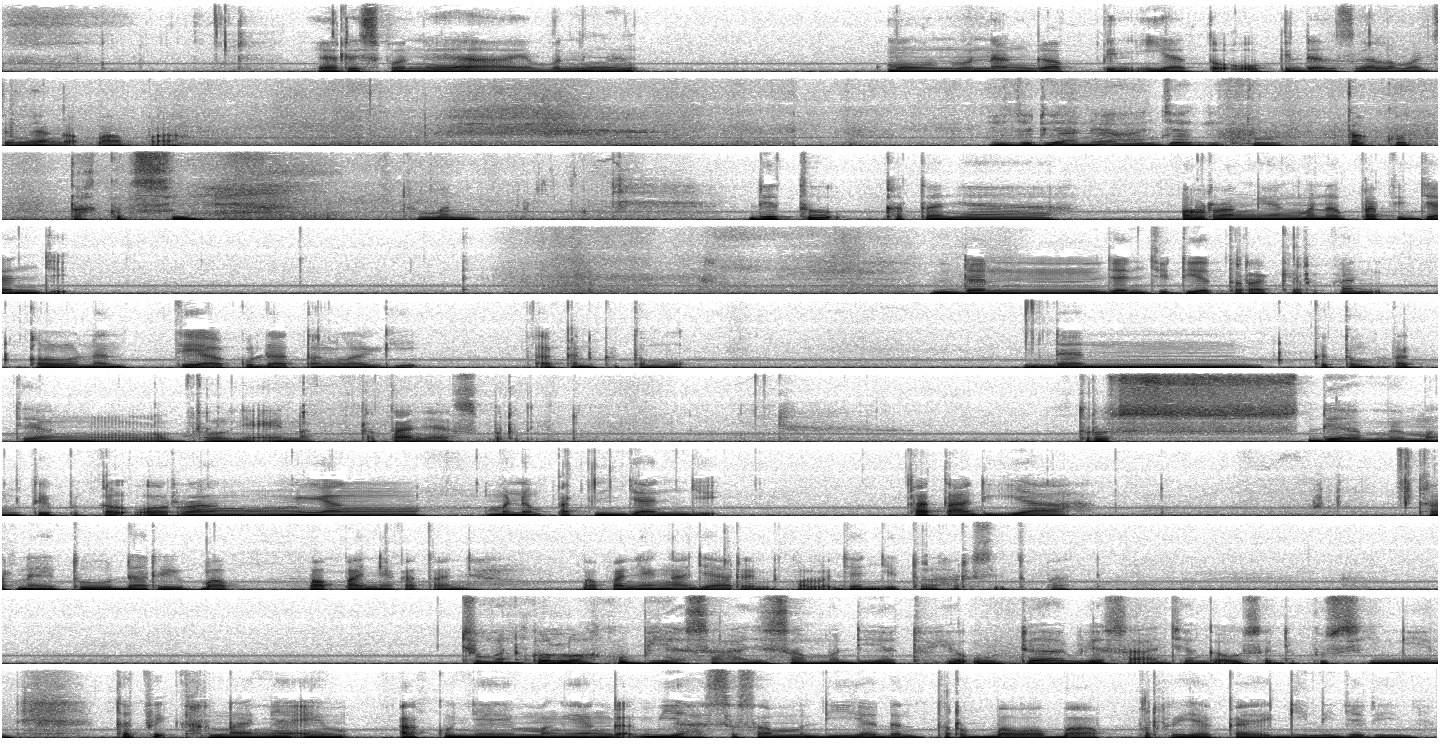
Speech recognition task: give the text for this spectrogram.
ya responnya ya yang penting mau menanggapin iya atau oke dan segala macam ya nggak apa-apa. Ya jadi aneh aja gitu. Takut takut sih. Cuman dia tuh katanya orang yang menepati janji. Dan janji dia terakhir kan kalau nanti aku datang lagi akan ketemu. Dan ke tempat yang ngobrolnya enak katanya seperti itu. Terus dia memang tipikal orang yang menempatkan janji kata dia. Karena itu dari bap bapaknya katanya. Bapaknya ngajarin kalau janji itu harus ditepati cuman kalau aku biasa aja sama dia tuh ya udah biasa aja nggak usah dipusingin. Tapi karenanya em akunya emang yang nggak biasa sama dia dan terbawa baper ya kayak gini jadinya.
